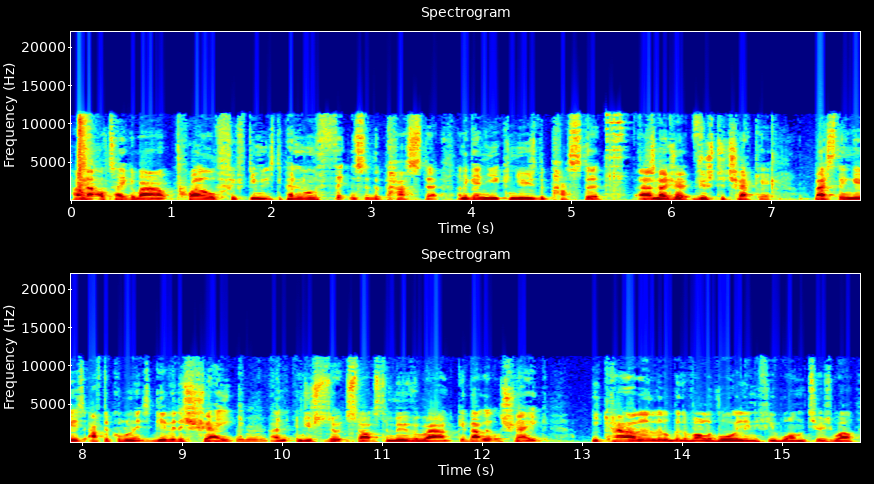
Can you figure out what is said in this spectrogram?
And that'll take about 12, 15 minutes, depending on the thickness of the pasta. And again, you can use the pasta uh, measure it. just to check it. Best thing is, after a couple of minutes, give it a shake, Mm-hmm. and, and just so it starts to move around. Give that little shake. You can add a little bit of olive oil in if you want to as well,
